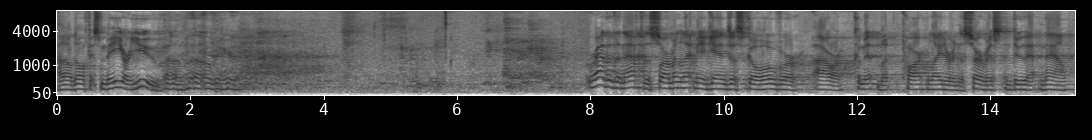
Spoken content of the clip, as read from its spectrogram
I don't know if it's me or you uh, uh, over here. Rather than after the sermon, let me again just go over our commitment part later in the service and do that now.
